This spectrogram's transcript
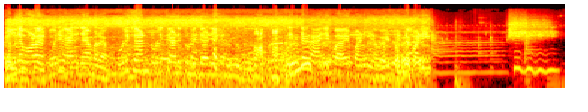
എന്റെ മോളെ ഒരു കാര്യം ഞാൻ പറയാം. പുള്ളിക്കാരൻ തുള്ളിച്ചാടി തുള്ളിച്ചാടിയൊക്കെ നിന്ന് പോകും. നിന്റെ കാര്യമായ പണിയാണ് വീട്ടിന്റെ പണി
